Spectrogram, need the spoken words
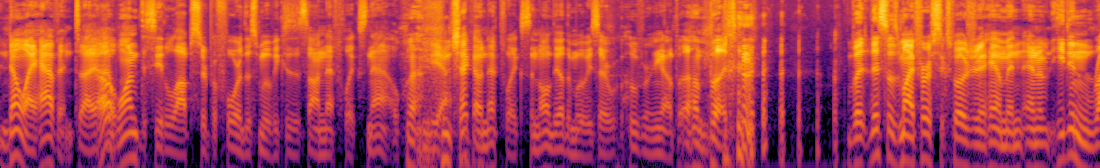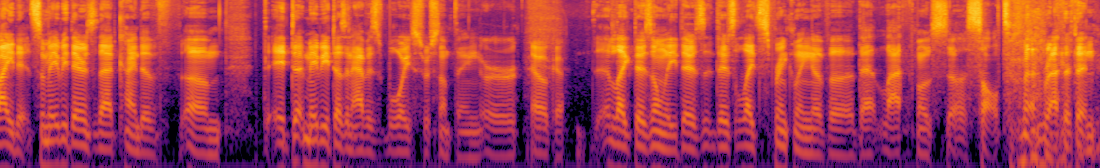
no, I haven't. I, I Oh. wanted to see The Lobster before this movie because it's on Netflix now. Yeah. check out Netflix and all the other movies are hoovering up. Um, but but this was my first exposure to him, and, and he didn't write it, so maybe there's that kind of um, it maybe it doesn't have his voice or something, or Oh, okay. like there's only there's there's a light sprinkling of uh, that Lathmos uh, salt rather than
